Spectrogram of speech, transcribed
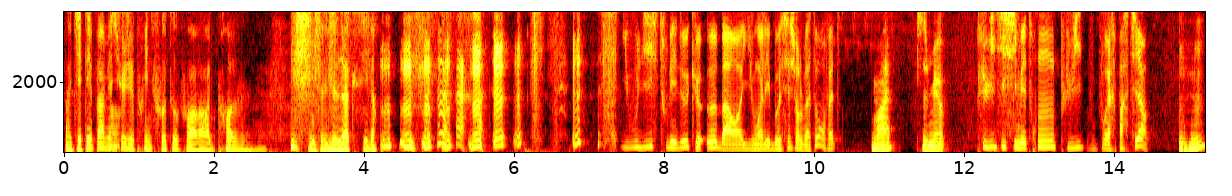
N'inquiétez pas, messieurs, j'ai pris une photo pour avoir une preuve de- des accidents. Ils vous disent tous les deux que eux, bah, ils vont aller bosser sur le bateau en fait. Ouais, c'est le mieux. Plus vite ils s'y mettront, plus vite vous pourrez repartir. Mhm.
